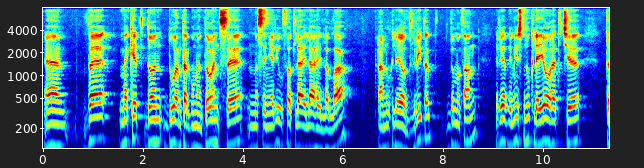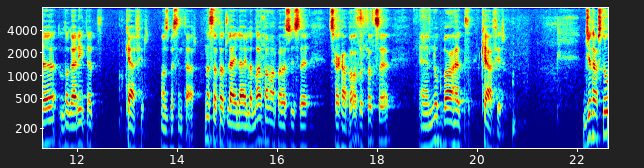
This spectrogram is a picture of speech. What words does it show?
Dhe me ketë don duan të argumentojnë se nëse njeriu thotë la ilahe illallah, pra nuk lejohet të vritet, domethënë rrjedhimisht nuk lejohet që të llogaritet kafir, mosbesimtar. Nëse thotë la ilahe illallah pa marrë parasysh se çka ka bërë, do të thotë se nuk bëhet kafir. Gjithashtu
